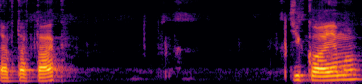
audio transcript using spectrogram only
Так, так, так. Тікаємо.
